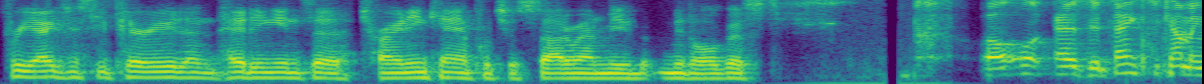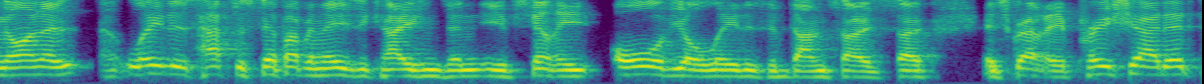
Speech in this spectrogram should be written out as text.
free agency period and heading into training camp, which will start around mid August. Well, as I said, thanks for coming on. Uh, leaders have to step up in these occasions, and you've certainly all of your leaders have done so. So it's greatly appreciated.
